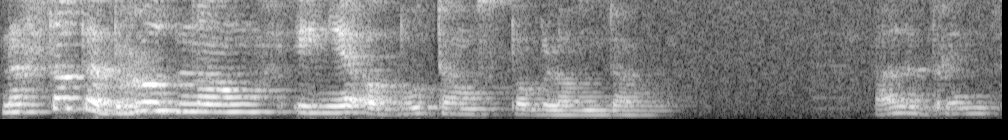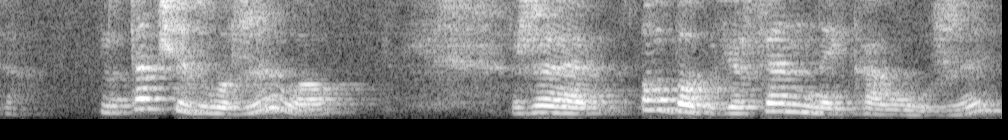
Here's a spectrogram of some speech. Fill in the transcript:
Na stopę brudną i nieobutą spoglądał. Ale brędza. No tak się złożyło, że obok wiosennej kałuży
